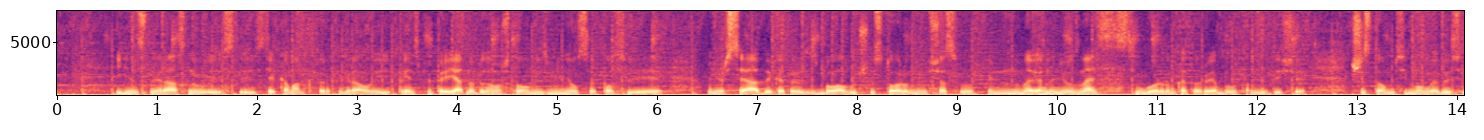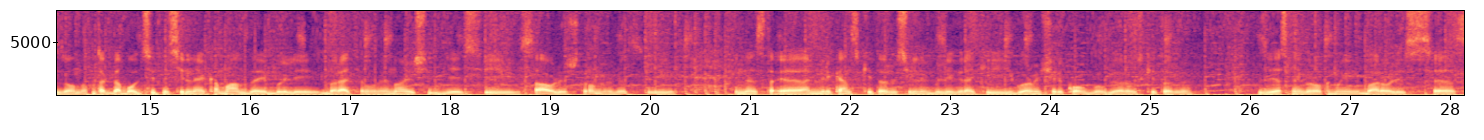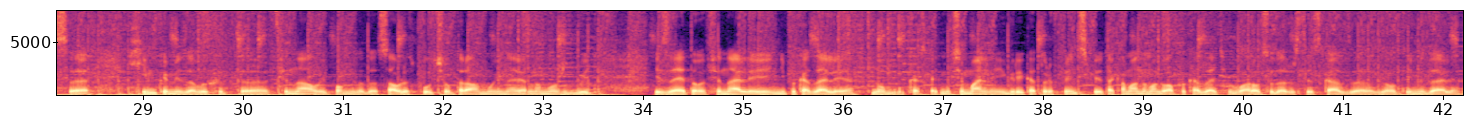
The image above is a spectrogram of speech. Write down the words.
единственный раз, ну, из, из тех команд, которых играл. И, в принципе, приятно, потому что он изменился после универсиады, которая была в лучшую сторону. Сейчас его, ну, наверное, не узнать с тем городом, который я был там в 2006-2007 году сезонов. Тогда была действительно сильная команда, и были братья Лавиновичи здесь, и Саули Штромбергас, и, и э, американские тоже сильные были игроки, и Егор Мещеряков был белорусский тоже известный игрок. Мы боролись с, Химками за выход э, в финал, и помню, тогда Саулис получил травму, и, наверное, может быть, из-за этого в финале не показали, ну, как сказать, максимальные игры, которые, в принципе, эта команда могла показать, бороться даже с ЦСКА за золотые медали.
